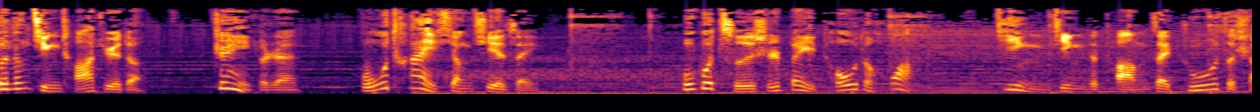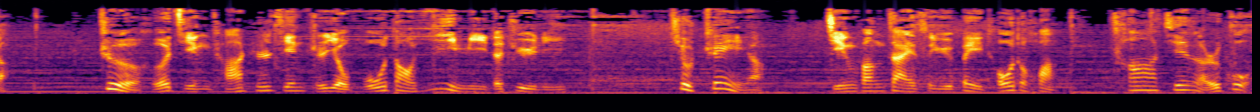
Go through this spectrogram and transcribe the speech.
可能警察觉得，这个人不太像窃贼。不过，此时被偷的画，静静的躺在桌子上，这和警察之间只有不到一米的距离。就这样，警方再次与被偷的画擦肩而过。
